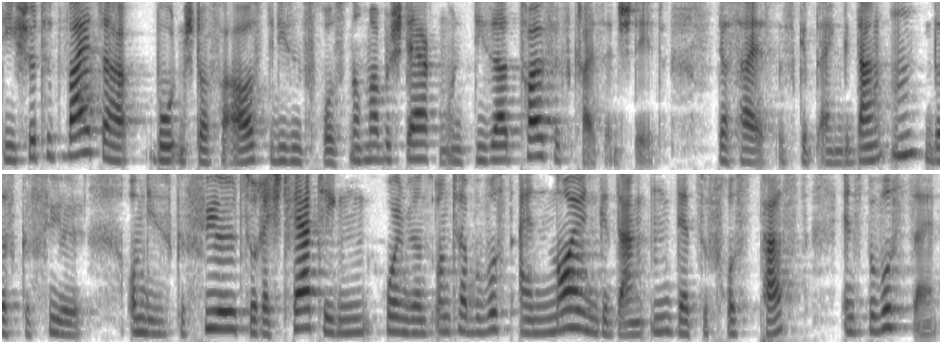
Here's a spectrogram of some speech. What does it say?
die schüttet weiter Botenstoffe aus, die diesen Frust nochmal bestärken und dieser Teufelskreis entsteht. Das heißt, es gibt einen Gedanken, das Gefühl. Um dieses Gefühl zu rechtfertigen, holen wir uns unterbewusst einen neuen Gedanken, der zu Frust passt, ins Bewusstsein.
